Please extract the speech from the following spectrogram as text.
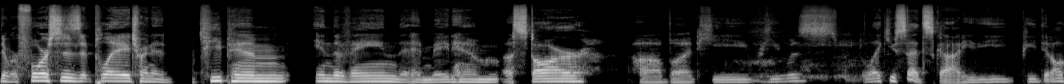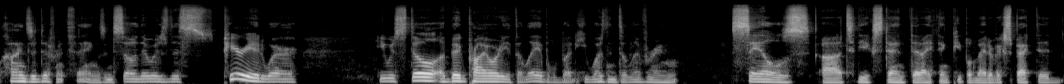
there were forces at play trying to keep him in the vein that had made him a star. Uh, but he he was like you said, Scott. He, he he did all kinds of different things, and so there was this period where he was still a big priority at the label, but he wasn't delivering sales uh, to the extent that I think people might have expected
